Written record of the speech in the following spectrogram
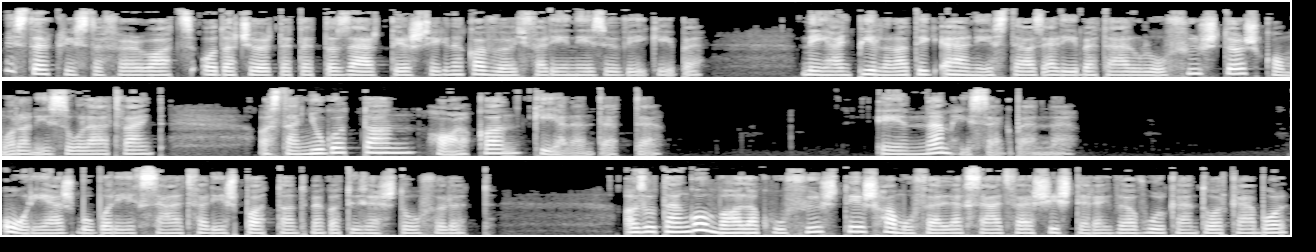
Mr. Christopher Watts oda csörtetett a zárt térségnek a völgy felé néző végébe. Néhány pillanatig elnézte az elébe táruló füstös, komoran izzó látványt, aztán nyugodtan, halkan kijelentette. Én nem hiszek benne. Óriás buborék szállt fel és pattant meg a tüzes tó fölött. Azután gomba alakú füst és hamufelleg szállt fel sisteregve a vulkán torkából,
